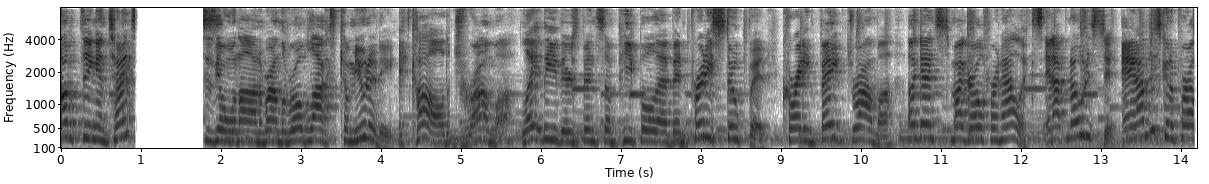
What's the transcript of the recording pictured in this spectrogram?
Something intense is going on around the Roblox community. It's called drama. Lately, there's been some people that have been pretty stupid creating fake drama against my girlfriend Alex, and I've noticed it. And I'm just gonna probably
